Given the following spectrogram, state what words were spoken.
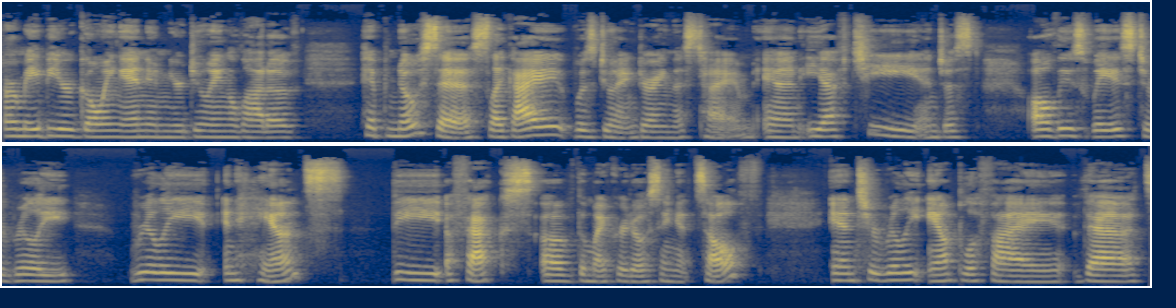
Or maybe you're going in and you're doing a lot of hypnosis like I was doing during this time and EFT and just all these ways to really really enhance the effects of the microdosing itself and to really amplify that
